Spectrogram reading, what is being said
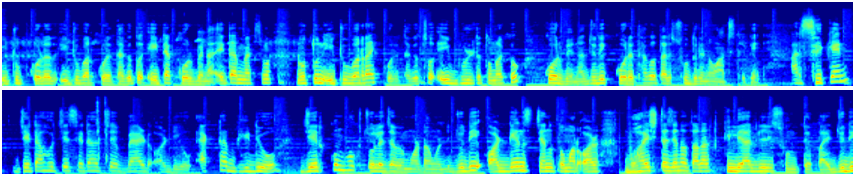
ইউটিউব করে ইউটিউবার করে থাকে, তো এইটা করবে না। এটা ম্যাক্সিমাম নতুন ইউটিউবাররাই করে থাকে। সো এই ভুলটা তোমরা কেউ করবে না। যদি করে থাকো, তাহলে শুধরে নাও আজ থেকে। আর সেকেন্ড যেটা হচ্ছে, সেটা হচ্ছে ব্যাড অডিও একটা ভিডিও যেরকম হোক চলে যাবে মোটামুটি। যদি অডিয়েন্স যেন তোমার ভয়েসটা যেন তারা ক্লিয়ারলি শুনতে পায়। যদি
